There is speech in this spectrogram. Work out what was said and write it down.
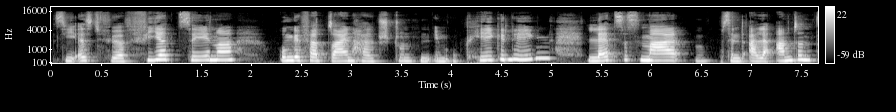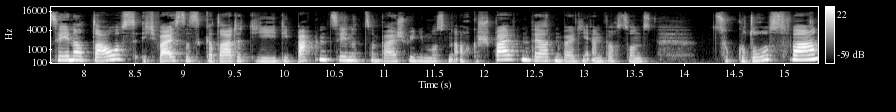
sie ist für vier Zähne ungefähr dreieinhalb Stunden im OP gelegen. Letztes Mal sind alle anderen Zähne raus. Ich weiß, dass gerade die, die Backenzähne zum Beispiel, die mussten auch gespalten werden, weil die einfach sonst zu groß waren.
